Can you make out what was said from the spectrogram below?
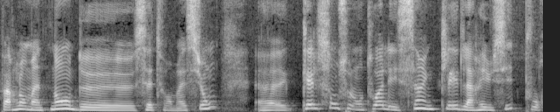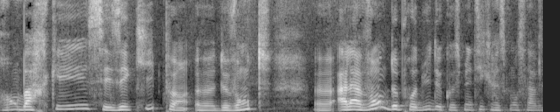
parlons maintenant de cette formation. quelles sont selon toi les cinq clés de la réussite pour embarquer ces équipes de vente à la vente de produits de cosmétiques responsables?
